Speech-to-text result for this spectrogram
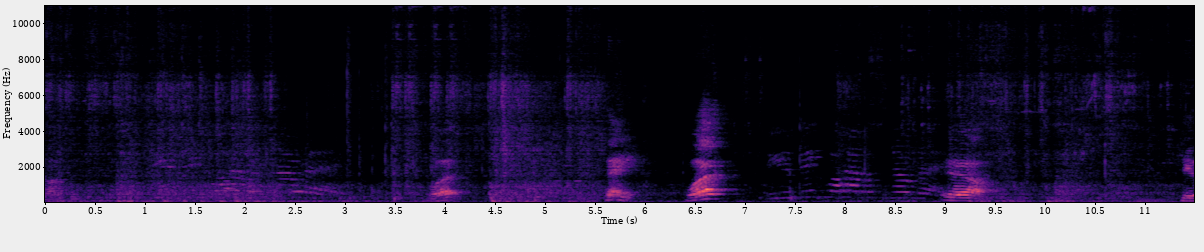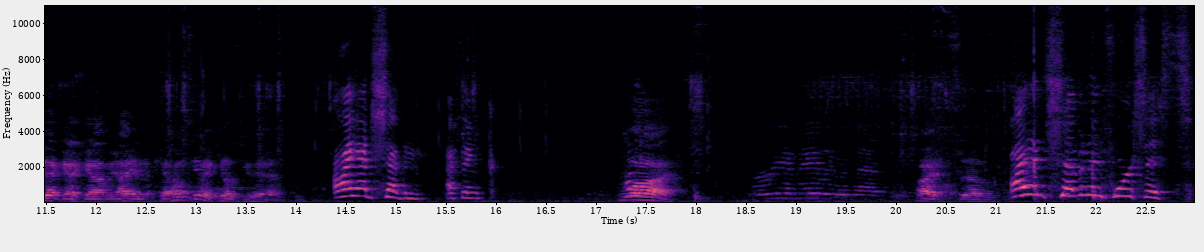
Nothing. What? Dang it. What? Do you think we'll have a snow day? Yeah. Okay, that guy got me. I ended up killing. How many kills you had? I had seven, I think. Why? Maria Maley was asking. I had seven. I had seven and four assists.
